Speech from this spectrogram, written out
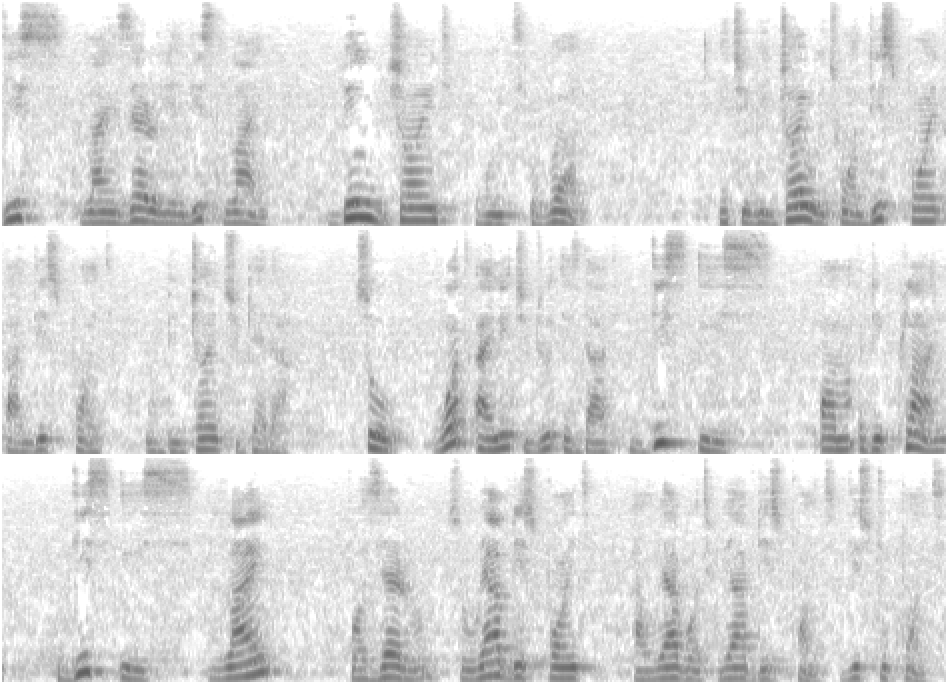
this line zero here this line being joined with one. It will be joined with one. This point and this point will be joined together. So what i need to do is that this is on the plan this is line for zero. So we have this point and we have what? We have this point these two points.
